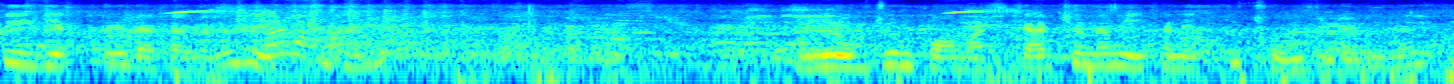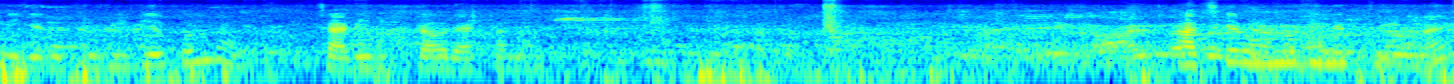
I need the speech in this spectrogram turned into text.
কিন্তু এই দিকটাই দেখা গেল যে একটুখানি লোকজন কম আছে, যার জন্য আমি এখানে একটু ছবি তুলে নিলাম। নিজের একটু ভিডিও করলাম, চারিদিকটাও দেখালাম। আজকের অন্য দিনের তুলনায়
